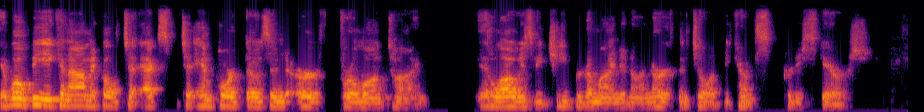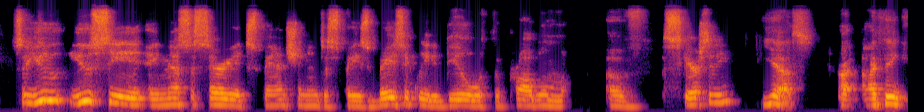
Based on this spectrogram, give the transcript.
it won't be economical to, ex, to import those into Earth for a long time. It'll always be cheaper to mine it on Earth until it becomes pretty scarce. So you you see a necessary expansion into space basically to deal with the problem of scarcity? Yes. I, I think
